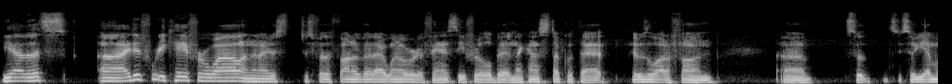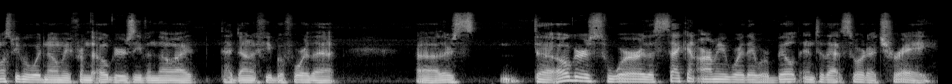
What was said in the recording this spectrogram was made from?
Yeah, that's. Uh, I did 40k for a while, and then I just, just for the fun of it, I went over to fantasy for a little bit, and I kind of stuck with that. It was a lot of fun. Uh, so, so yeah, most people would know me from the ogres, even though I had done a few before that. Uh, there's the ogres were the second army where they were built into that sort of tray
